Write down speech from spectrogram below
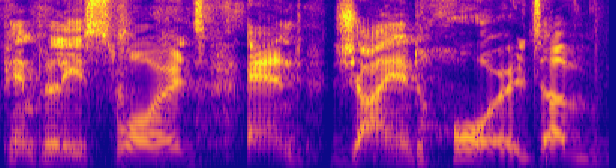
pimply swords and giant hordes of.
